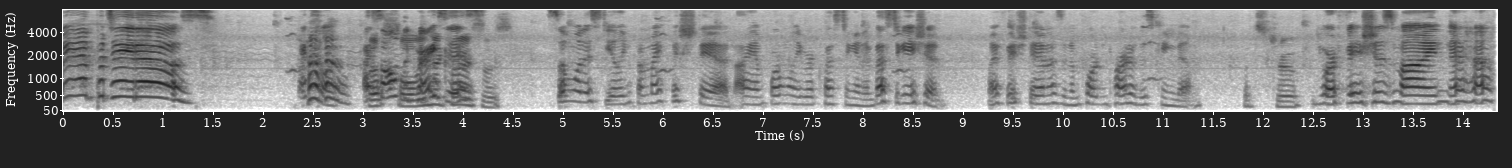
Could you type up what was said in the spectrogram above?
Ban potatoes! Excellent. I solved the solving crisis. Someone is stealing from my fish stand. I am formally requesting an investigation. My fish stand is an important part of this kingdom. That's true. Your fish is mine now.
